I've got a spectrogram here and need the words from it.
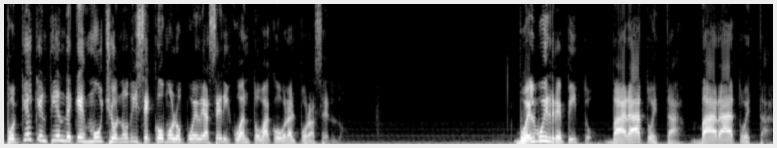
¿Por qué el que entiende que es mucho no dice cómo lo puede hacer y cuánto va a cobrar por hacerlo? Vuelvo y repito, barato está, barato está.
